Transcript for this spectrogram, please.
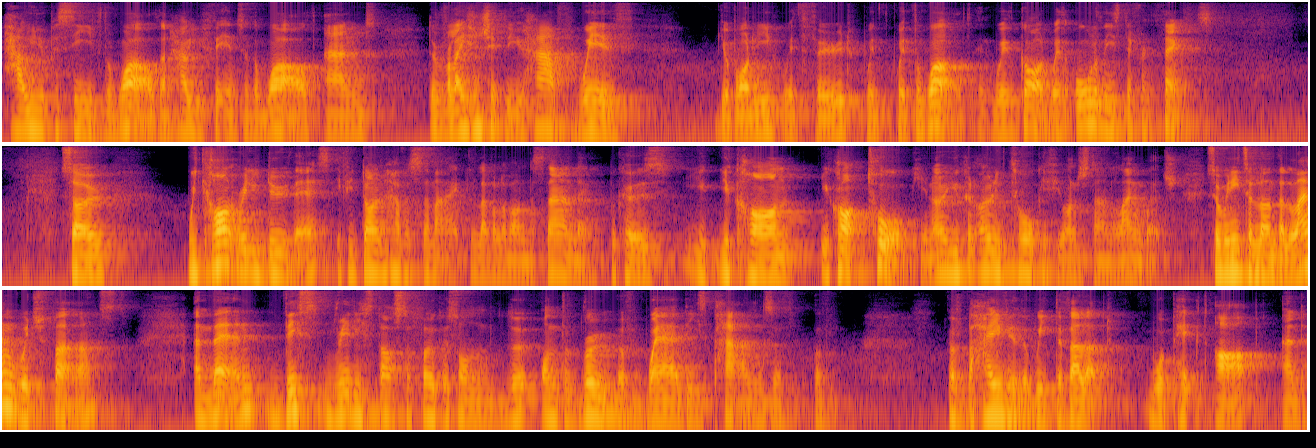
how you perceive the world and how you fit into the world and the relationship that you have with your body, with food, with, with the world, with God, with all of these different things. So we can't really do this if you don't have a somatic level of understanding because you, you, can't, you can't talk, you know, you can only talk if you understand language. So we need to learn the language first and then this really starts to focus on the, on the root of where these patterns of, of, of behavior that we developed were picked up and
